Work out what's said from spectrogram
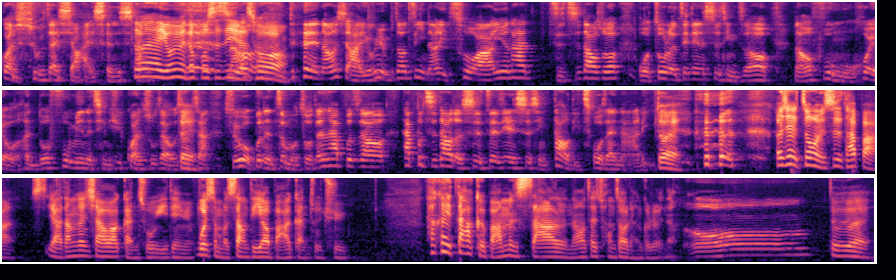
灌输在小孩身上。对，永远都不是自己的错。对，然后小孩永远不知道自己哪里错啊，因为他只知道说我做了这件事情之后，然后父母会有很多负面的情绪灌输在我身上，所以我不能这么做。但是他不知道，他不知道的是这件事情到底错在哪里。对，而且重点是他把亚当跟夏娃赶出伊甸园，为什么上帝要把他赶出去？他可以大可把他们杀了，然后再创造两个人啊，哦，对不对？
